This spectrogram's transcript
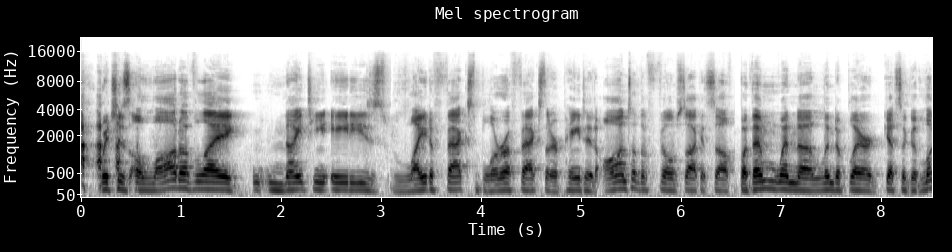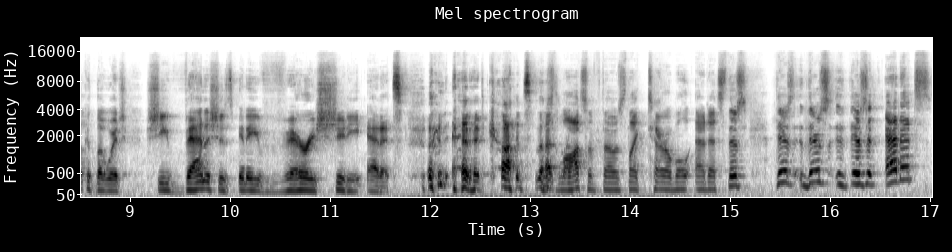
which is a lot of like 1980s light effects, blur effects that are painted onto the film stock itself. But then when uh, Linda Blair gets a good look at the witch, she vanishes in a very shitty edit, an edit cut. There's That, lots of those like terrible edits. There's there's there's there's an edit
